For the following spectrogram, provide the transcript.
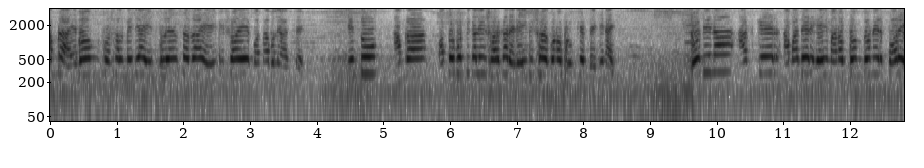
আমরা এবং সোশ্যাল মিডিয়া ইনফ্লুয়েন্সাররা এই বিষয়ে কথা বলে আসছে। কিন্তু আমরা অন্তর্বর্তীকালীন সরকারের এই বিষয়ে কোনো ভ্রুক্ষেপ দেখি নাই। যদি না আজকের আমাদের এই মানববন্ধনের পরে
